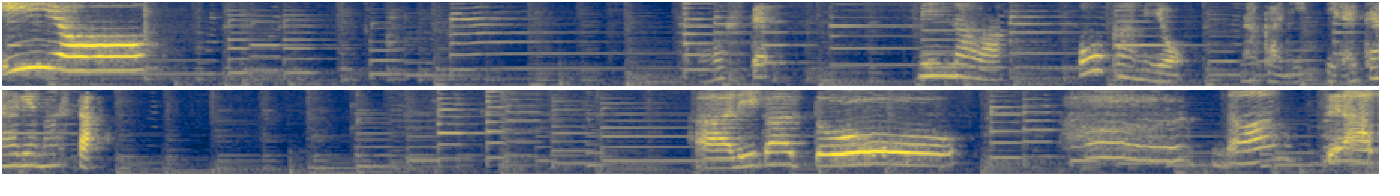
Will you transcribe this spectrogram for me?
いいよ。こうしてみんなは狼を中に入れてあげました。ありがとう、なんてあっ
